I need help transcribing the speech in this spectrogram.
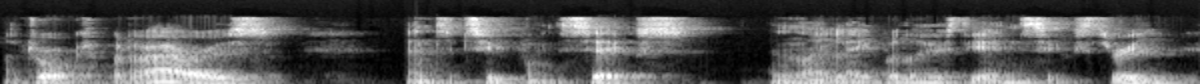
I draw a couple of arrows, and to 2.6, and then I label those the N63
